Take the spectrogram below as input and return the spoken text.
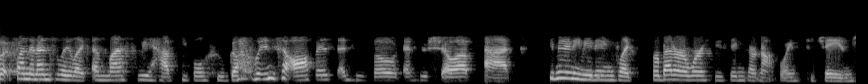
But fundamentally, like unless we have people who go into office and who vote and who show up at community meetings, like for better or worse, these things are not going to change.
